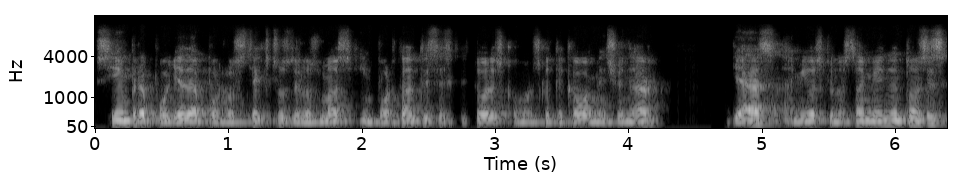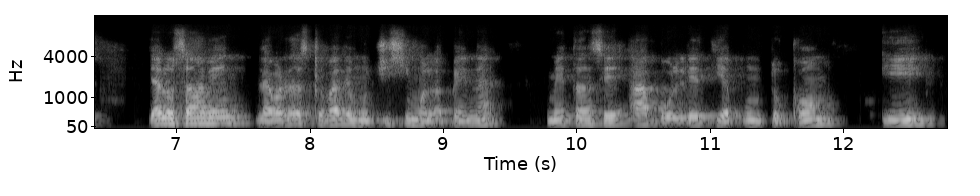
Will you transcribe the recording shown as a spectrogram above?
siempre apoyada por los textos de los más importantes escritores como los que te acabo de mencionar, Jazz, amigos que nos están viendo. Entonces, ya lo saben, la verdad es que vale muchísimo la pena. Métanse a boletia.com y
